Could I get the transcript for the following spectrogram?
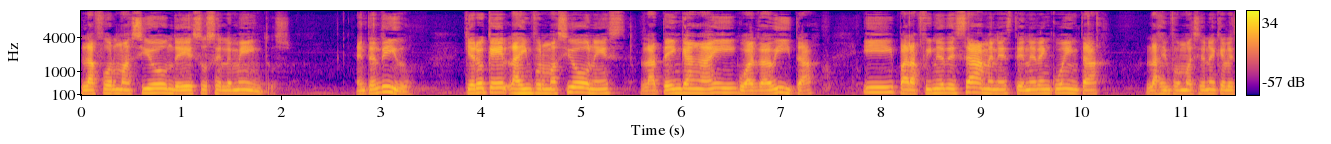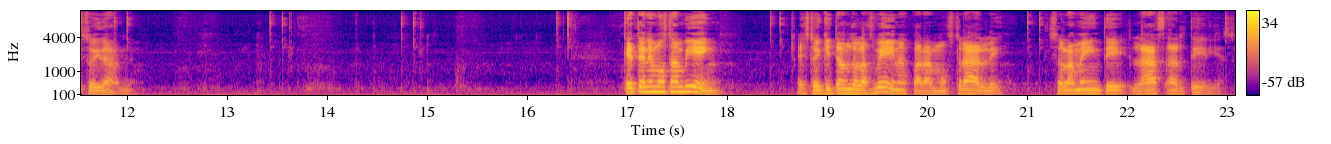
la formación de esos elementos. ¿Entendido? Quiero que las informaciones la tengan ahí guardadita y para fines de exámenes tener en cuenta las informaciones que le estoy dando. ¿Qué tenemos también? Estoy quitando las venas para mostrarle solamente las arterias.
